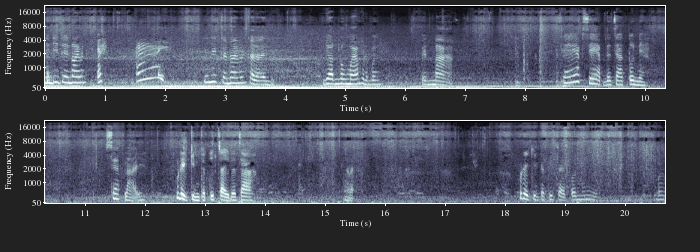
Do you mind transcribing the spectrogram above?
นิดนิดๆน่อยๆมันเอ้ยอ้ายนิดนิดๆหน่อยๆมันก็เลยย่อนลงมาเพื่อนเบิ่งเป็นหมากแซบแซบเด้อจ้าต้นเนี่ยแซบหลายผู้ใดกินก็ติดใจเด้อจ้านั่นแหละ ผู้ใดกินก็ติดใจต้นนี้เบิ่ง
